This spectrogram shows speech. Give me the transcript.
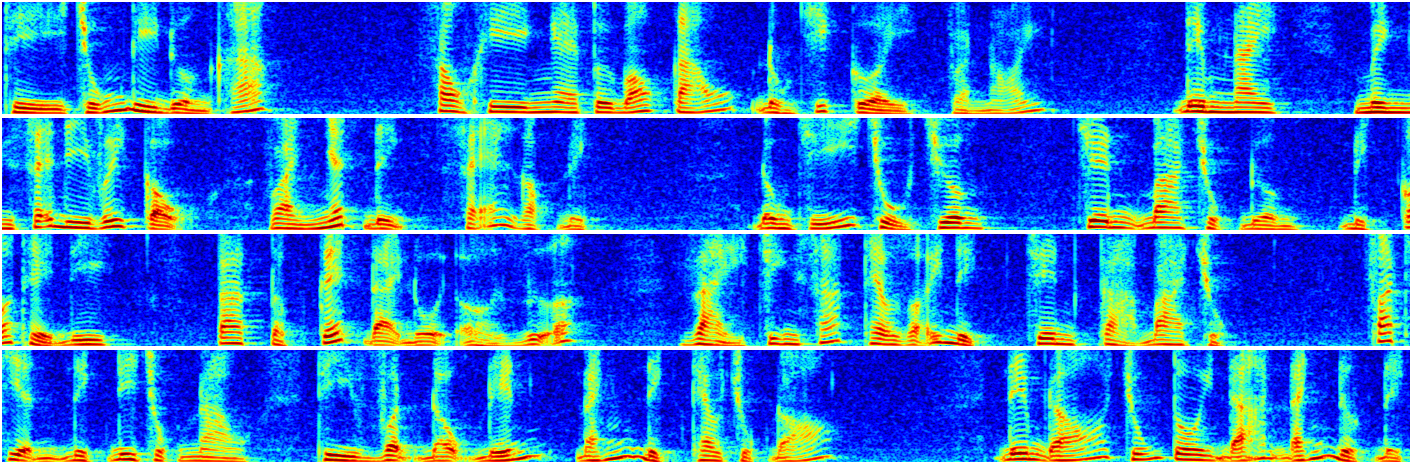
thì chúng đi đường khác. Sau khi nghe tôi báo cáo, đồng chí cười và nói Đêm nay mình sẽ đi với cậu và nhất định sẽ gặp địch. Đồng chí chủ trương trên ba chục đường địch có thể đi. Ta tập kết đại đội ở giữa, giải trinh sát theo dõi địch trên cả ba chục. Phát hiện địch đi trục nào thì vận động đến đánh địch theo trục đó. Đêm đó chúng tôi đã đánh được địch.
